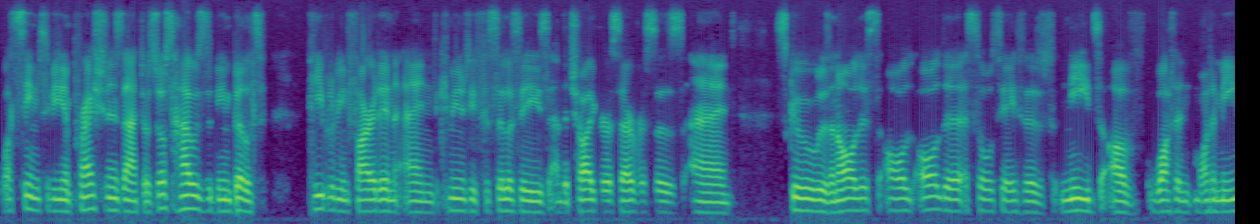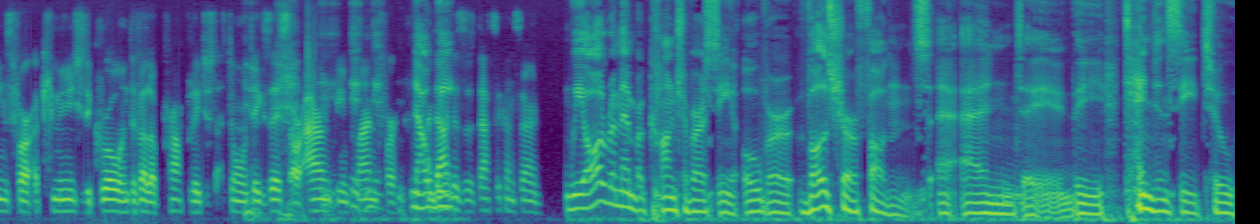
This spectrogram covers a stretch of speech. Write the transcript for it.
what seems to be the impression is that there's just houses being built, people are being fired in, and community facilities and the childcare services and schools and all this all all the associated needs of what it, what it means for a community to grow and develop properly just don't yeah. exist or aren't being planned for. now and we, that is a, that's a concern. we all remember controversy over vulture funds uh, and uh, the tendency to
